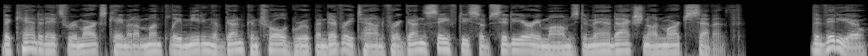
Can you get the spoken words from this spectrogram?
the candidate's remarks came at a monthly meeting of Gun Control Group and Everytown for Gun Safety subsidiary Moms Demand Action on March 7. The video,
